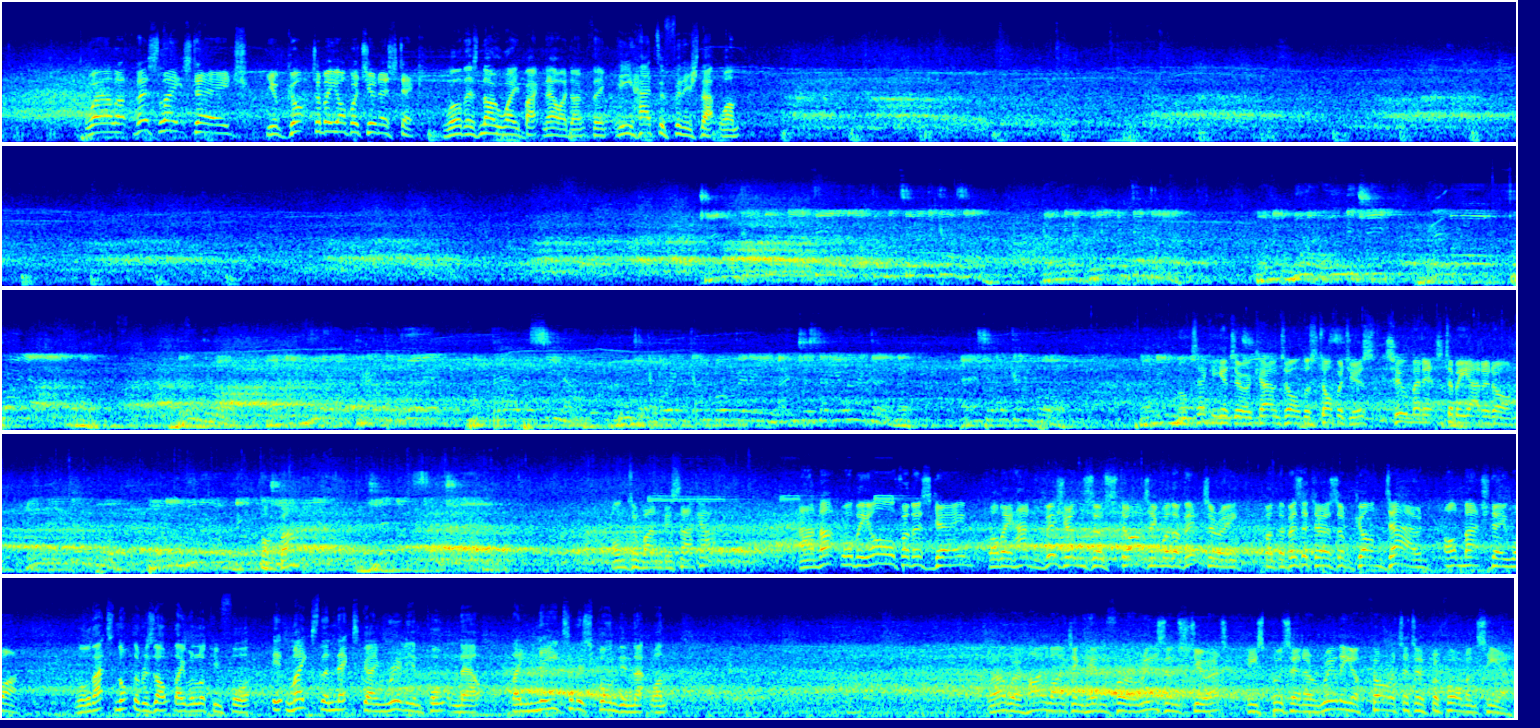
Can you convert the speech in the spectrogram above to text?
Well, at this late stage, you've got to be opportunistic. Well, there's no way back now, I don't think. He had to finish that one. Taking into account all the stoppages, two minutes to be added on. Pogba. On to Wan-Bissaka. And that will be all for this game. Well, they had visions of starting with a victory, but the visitors have gone down on match day one. Well, that's not the result they were looking for. It makes the next game really important now. They need to respond in that one. Well, we're highlighting him for a reason, Stuart. He's put in a really authoritative performance here.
